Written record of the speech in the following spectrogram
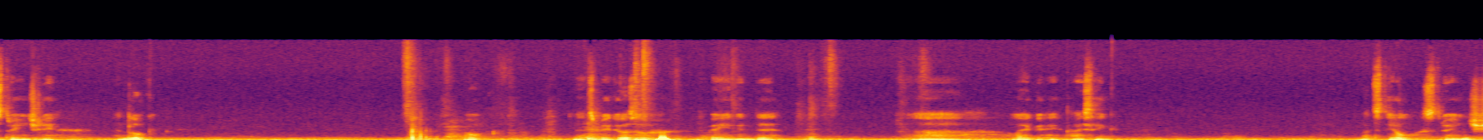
strangely. And look. Oh, that's because of the pain in the uh, leg, I think. But still, strange,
